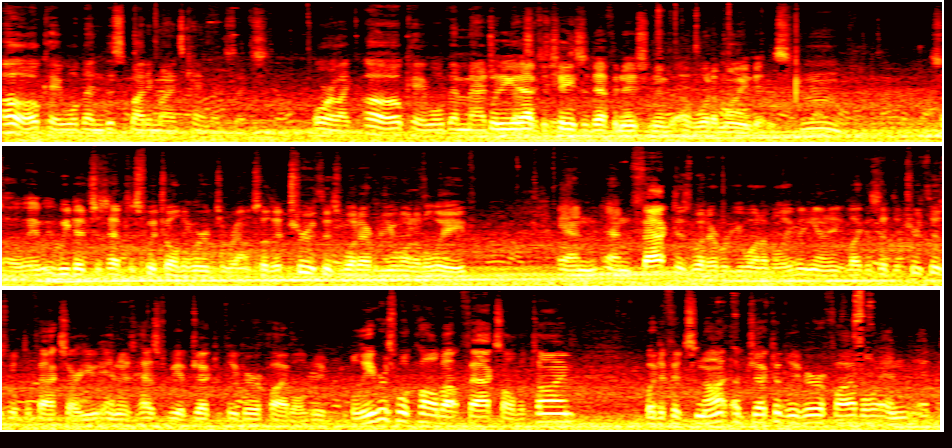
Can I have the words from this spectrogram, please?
oh, okay, well then disembodied minds can't exist, or like, oh, okay, well then magic. well, you'd have to change the definition of, of what a mind is. Mm. So it, we just have to switch all the words around. So the truth is whatever you want to believe, and and fact is whatever you want to believe. And, you know, like I said, the truth is what the facts are. You and it has to be objectively verifiable. Believers will call about facts all the time, but if it's not objectively verifiable and, and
